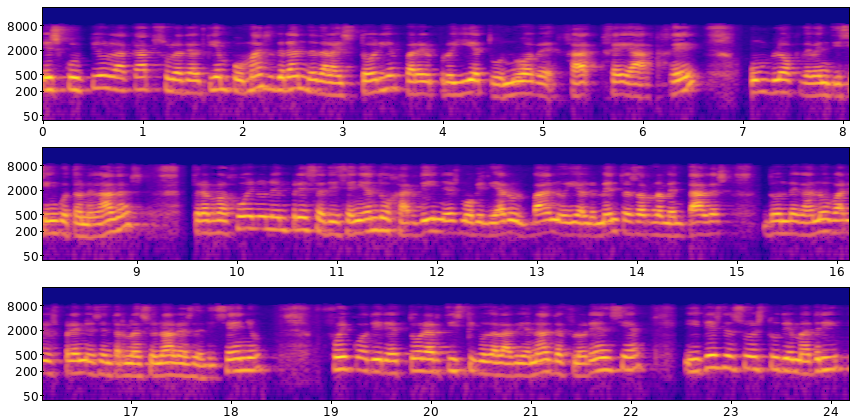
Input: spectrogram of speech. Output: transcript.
Esculpió la cápsula del tiempo más grande de la historia para el proyecto 9GAG, un bloque de 25 toneladas. Trabajó en una empresa diseñando jardines, mobiliario urbano y elementos ornamentales, donde ganó varios premios internacionales de diseño. Fue codirector artístico de la Bienal de Florencia y desde su estudio en Madrid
